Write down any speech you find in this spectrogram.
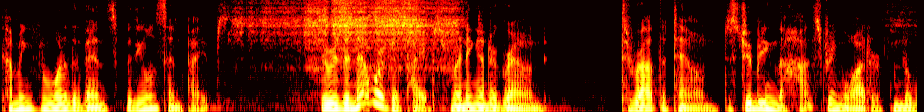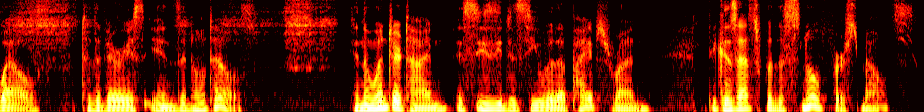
coming from one of the vents for the onsen pipes. There is a network of pipes running underground throughout the town, distributing the hot spring water from the wells to the various inns and hotels. In the wintertime, it's easy to see where the pipes run because that's where the snow first melts.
